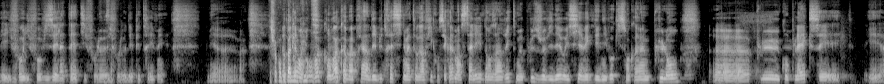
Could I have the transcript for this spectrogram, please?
il faut, il faut viser la tête, il faut le, il faut le dépêtrer, mais, mais euh, voilà. On, peut pas non plus... on, voit, voit comme après un début très cinématographique, on s'est quand même installé dans un rythme plus jeu vidéo ici avec des niveaux qui sont quand même plus longs, euh, plus complexes et, et, euh,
